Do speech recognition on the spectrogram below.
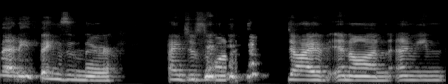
many things in there. I just want to dive in on. I mean,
